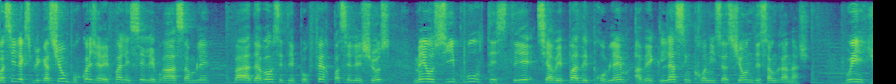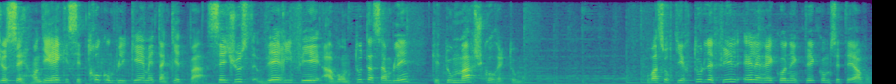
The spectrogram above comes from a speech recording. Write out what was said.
Voici l'explication pourquoi j'avais pas laissé les bras assemblés. Bah d'abord c'était pour faire passer les choses, mais aussi pour tester s'il n'y avait pas de problèmes avec la synchronisation des engrenages. Oui, je sais, on dirait que c'est trop compliqué, mais t'inquiète pas, c'est juste vérifier avant tout assembler que tout marche correctement. On va sortir tous les fils et les reconnecter comme c'était avant.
